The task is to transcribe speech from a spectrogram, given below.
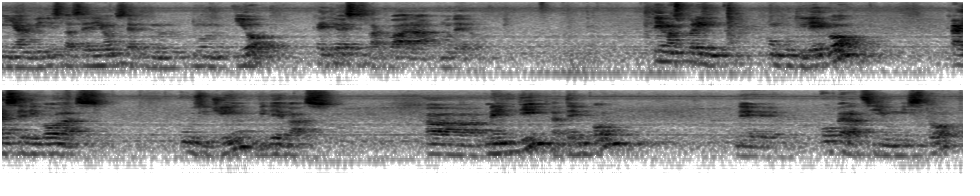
mi jam vidis la serion, sep nun, nun io, kaj tio estas la kvara modelo. Temas pri computilego, kaj se vi volas usi gin, vi devas uh, menti la tempo de operazionisto,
